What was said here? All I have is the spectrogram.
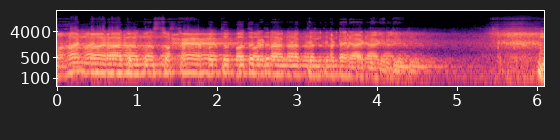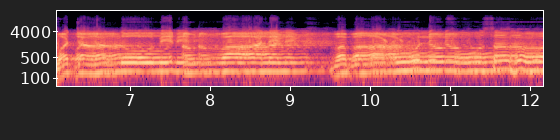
മഹാന്മാരാകുന്ന സഹാബത്ത് ബദറിനാകത്തിൽ അടരാടിയത് وجاهدوا بأموالهم وباعوا نفوسهم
